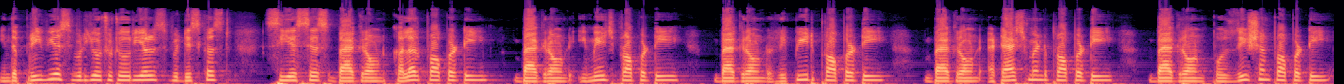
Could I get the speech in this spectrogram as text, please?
In the previous video tutorials, we discussed CSS background color property, background image property, background repeat property, background attachment property, background position property,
